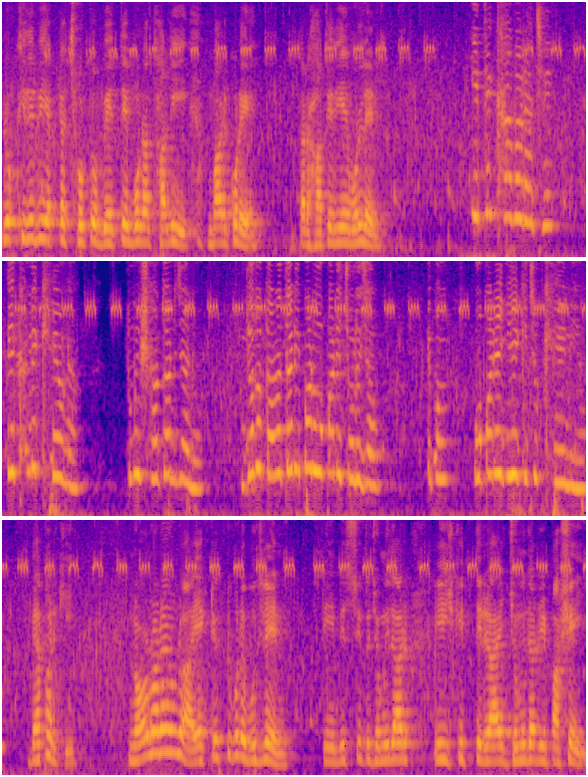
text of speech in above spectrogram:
লক্ষ্মীদেবী একটা ছোট বেতে বোনা থালি বার করে তার হাতে দিয়ে বললেন এতে খাবার আছে এখানে খেও না। তুমি সাঁতার জানো। যত তাড়াতাড়ি পারো ওপারে চলে যাও এবং ওপারে গিয়ে কিছু খেয়ে নিও। ব্যাপার কি? নরনারায়ণ রায় একটু একটু করে বুঝলেন, তিনি বিস্তৃত জমিদার এই কীর্তির রায়ের জমিদারির পাশেই।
